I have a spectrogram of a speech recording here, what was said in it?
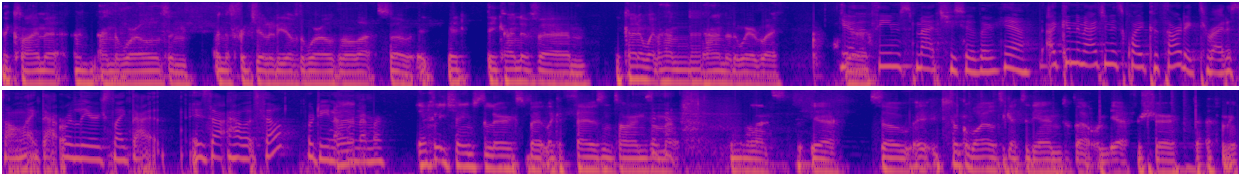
the climate and, and the world and, and the fragility of the world and all that. So it, it they kind of um, it kind of went hand in hand in a weird way. Yeah, Yeah. the themes match each other. Yeah. I can imagine it's quite cathartic to write a song like that or lyrics like that. Is that how it felt? Or do you not Uh, remember? Definitely changed the lyrics about like a thousand times on that. on the last- yeah. So it, took a while to get to the end of that one. Yeah, for sure, definitely.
